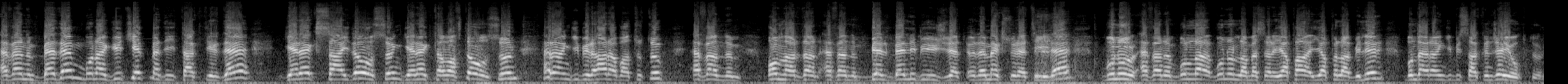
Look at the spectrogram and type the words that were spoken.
Efendim beden buna güç yetmediği takdirde gerek sayda olsun gerek tavafta olsun herhangi bir araba tutup efendim onlardan efendim bel- belli bir ücret ödemek suretiyle bunu efendim bununla bununla mesela yapa, yapılabilir. Bunda herhangi bir sakınca yoktur.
